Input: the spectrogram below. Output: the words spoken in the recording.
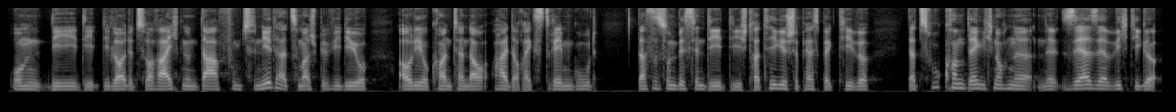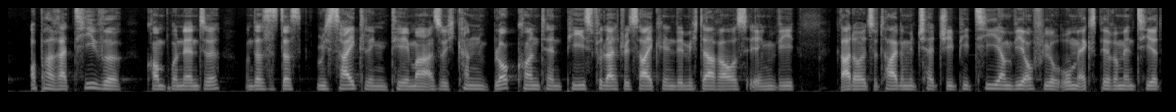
um die, die, die Leute zu erreichen. Und da funktioniert halt zum Beispiel Video, Audio-Content halt auch extrem gut. Das ist so ein bisschen die, die strategische Perspektive. Dazu kommt, denke ich, noch eine, eine sehr, sehr wichtige operative Komponente und das ist das Recycling-Thema. Also ich kann Blog-Content-Piece vielleicht recyceln, indem ich daraus irgendwie, gerade heutzutage mit ChatGPT haben wir auch viel rumexperimentiert.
